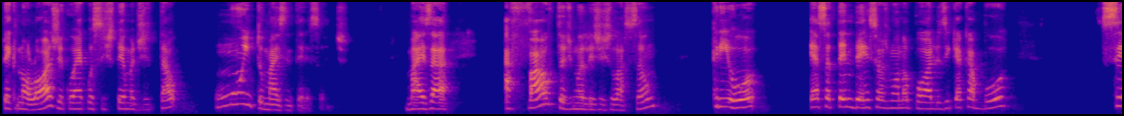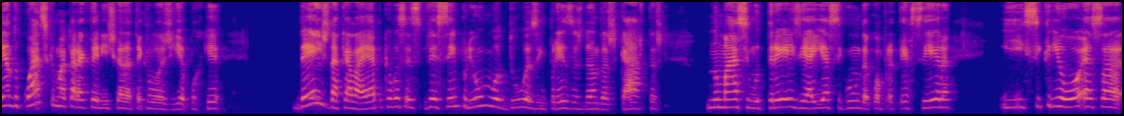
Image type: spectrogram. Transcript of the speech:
tecnológico, um ecossistema digital muito mais interessante. Mas a, a falta de uma legislação criou essa tendência aos monopólios e que acabou sendo quase que uma característica da tecnologia, porque desde aquela época você vê sempre uma ou duas empresas dando as cartas, no máximo três, e aí a segunda compra a terceira, e se criou essa,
